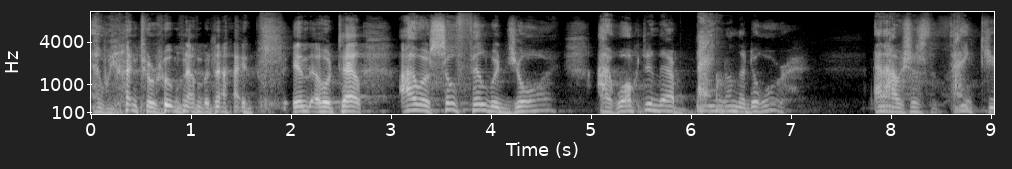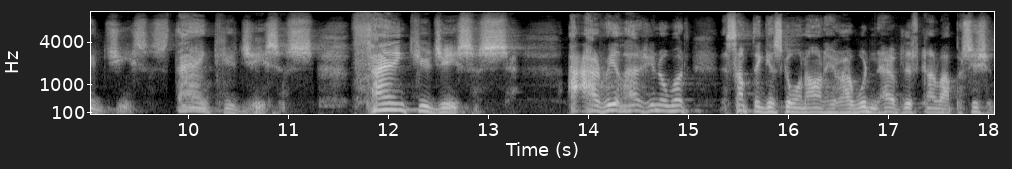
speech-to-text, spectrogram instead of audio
And we went to room number nine in the hotel. I was so filled with joy. I walked in there, banged on the door, and I was just, thank you, Jesus. Thank you, Jesus. Thank you, Jesus. I, I realized, you know what? Something is going on here. I wouldn't have this kind of opposition.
